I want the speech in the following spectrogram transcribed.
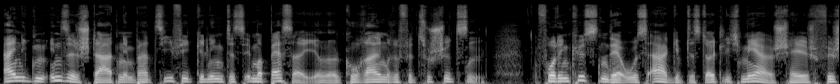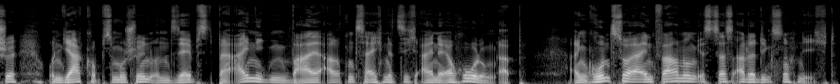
Einigen Inselstaaten im Pazifik gelingt es immer besser, ihre Korallenriffe zu schützen. Vor den Küsten der USA gibt es deutlich mehr Schellfische und Jakobsmuscheln und selbst bei einigen Walarten zeichnet sich eine Erholung ab. Ein Grund zur Entwarnung ist das allerdings noch nicht.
